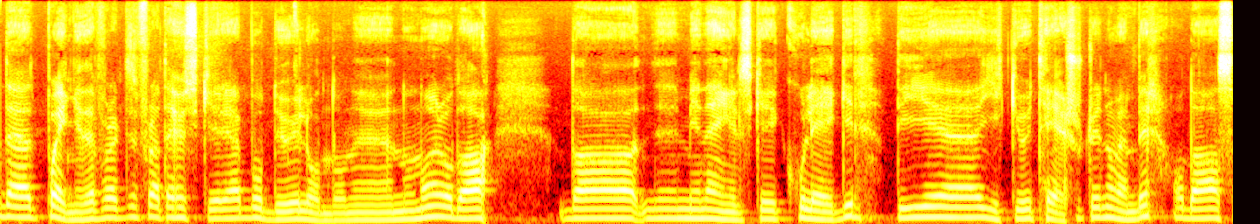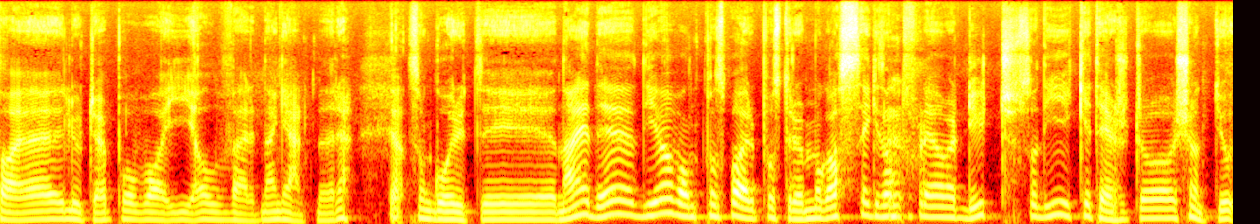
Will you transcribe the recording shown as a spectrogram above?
det er et poeng i det, faktisk. For at jeg husker jeg bodde jo i London i noen år, og da, da mine engelske kolleger de eh, gikk jo i T-skjorte i november, og da sa jeg, lurte jeg på hva i all verden er gærent med dere? Ja. Som går ut i Nei, det, de var vant med å spare på strøm og gass, ikke sant? for det har vært dyrt. Så de gikk i T-skjorte og skjønte jo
